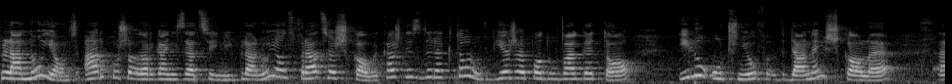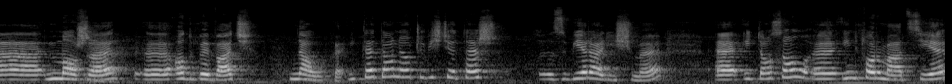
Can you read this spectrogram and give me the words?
planując arkusz organizacyjny, i planując pracę szkoły, każdy z dyrektorów bierze pod uwagę to, ilu uczniów w danej szkole e, może e, odbywać naukę. I te dane oczywiście też zbieraliśmy. E, I to są e, informacje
